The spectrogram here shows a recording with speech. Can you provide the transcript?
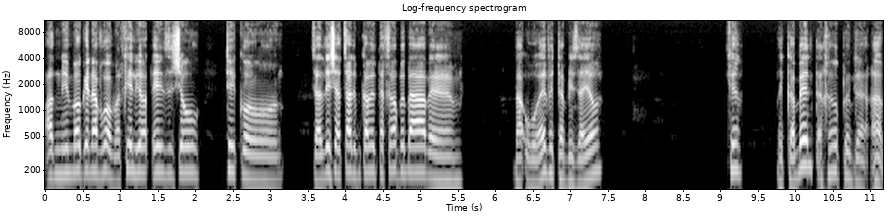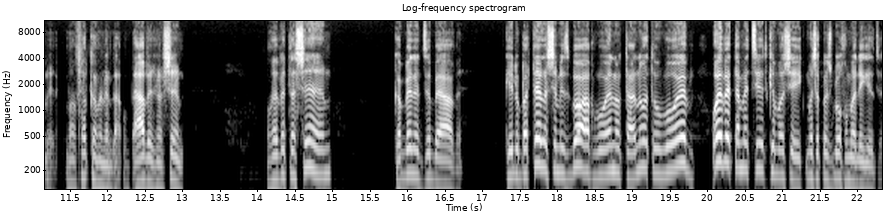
עד ממוגן אברום, מתחיל להיות איזשהו תיקון. זה על זה שהצדיק מקבל את החרפה באבל. הוא אוהב את הביזיון? כן, מקבל את החרפה באבל. מה עכשיו כמובן באבל השם. אוהב את השם, מקבל את זה באבל. כאילו בטל השם מזבוח, והוא אין לו טענות, והוא אוהב, אוהב את המציאות כמו שהיא, כמו שהקדוש ברוך הוא מנהיג את זה.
